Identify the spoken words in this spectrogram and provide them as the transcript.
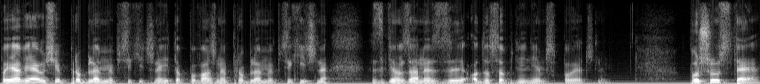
pojawiają się problemy psychiczne i to poważne problemy psychiczne związane z odosobnieniem społecznym. Po szóste,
